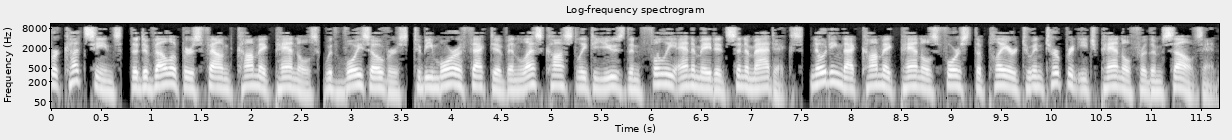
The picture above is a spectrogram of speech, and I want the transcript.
For cutscenes, the developers found comic panels with voice-overs to be more effective and less costly to use than fully animated cinematics, noting that comic panels forced the player to interpret each panel for themselves and,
